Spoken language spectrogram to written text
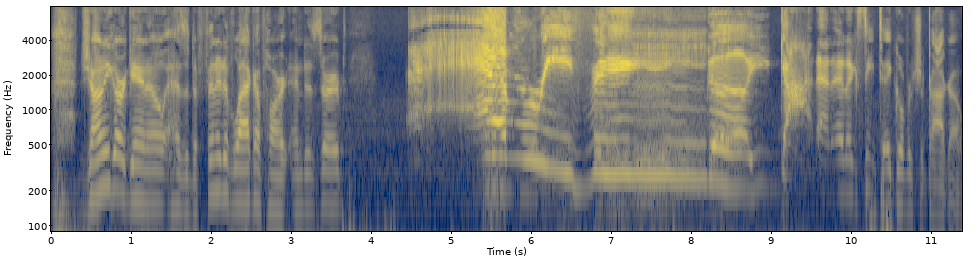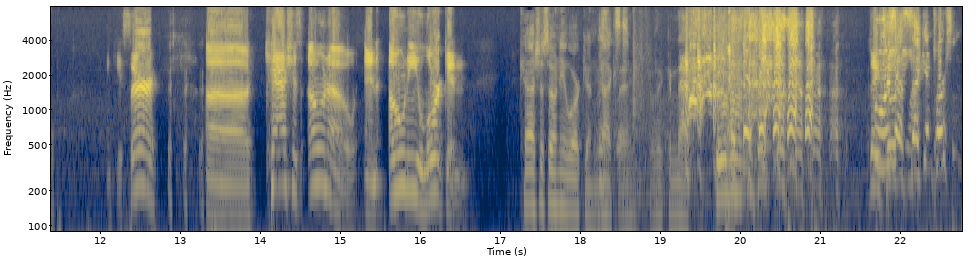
Johnny Gargano has a definitive lack of heart and deserved everything uh, he got at NXT Takeover Chicago. Thank you, sir. uh, Kassius Ohno and Oney Lorcan. Kassius Oney Lorcan next. Freaking next. They Who is that second person?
